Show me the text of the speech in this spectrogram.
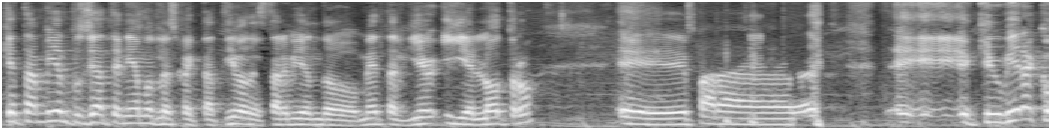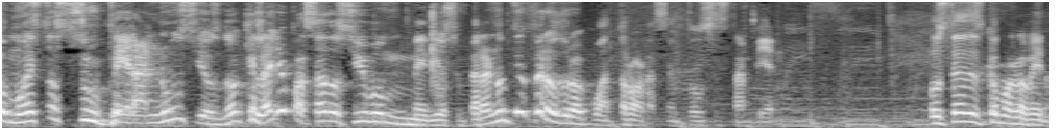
que también pues ya teníamos la expectativa de estar viendo Metal Gear y el otro. eh, para eh, que hubiera como estos super anuncios, ¿no? Que el año pasado sí hubo medio super anuncio, pero duró cuatro horas, entonces también. ¿Ustedes cómo lo ven?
